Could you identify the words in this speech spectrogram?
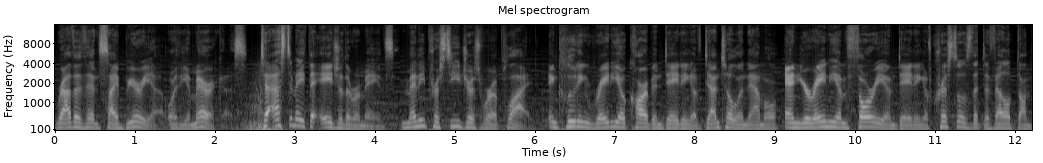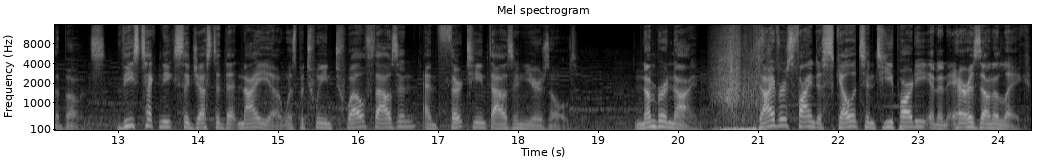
rather than Siberia or the Americas. To estimate the age of the remains, many procedures were applied, including radiocarbon dating of dental enamel and uranium thorium dating of crystals that developed on the bones. These techniques suggested that Naia was between 12,000 and 13,000 years old. Number 9. Divers find a skeleton tea party in an Arizona lake.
